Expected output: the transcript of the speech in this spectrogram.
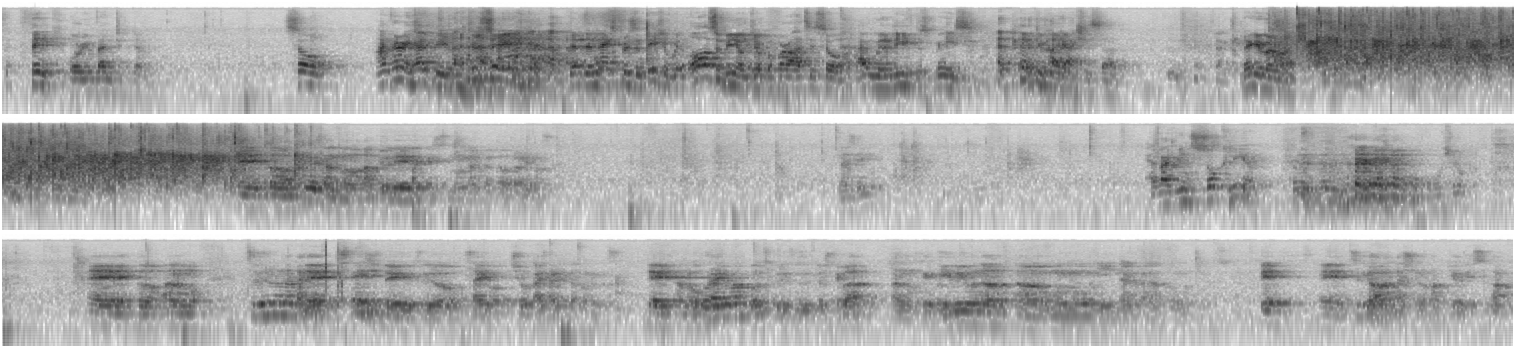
think or invented them. So I'm very happy to say that the next presentation will also be on GeoPaparazzi, so I will leave the space to Hayashi-san. Thank, Thank you very much. Uh, Have I been so clear? えー、っとあのツールの中でステージというツールを最後紹介されてたと思います。であのオフラインマップを作るツールとしてはあの結構有用なあものになるかなと思っています。で、えー、次は私の発表ですが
